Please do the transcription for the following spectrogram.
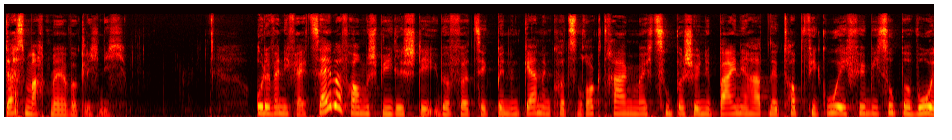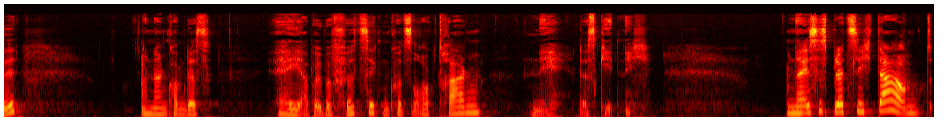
das macht man ja wirklich nicht. Oder wenn ich vielleicht selber vor dem Spiegel stehe, über 40 bin und gerne einen kurzen Rock tragen möchte, super schöne Beine habe, eine Top-Figur, ich fühle mich super wohl, und dann kommt das, hey, aber über 40 einen kurzen Rock tragen? Nee, das geht nicht. Und da ist es plötzlich da und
